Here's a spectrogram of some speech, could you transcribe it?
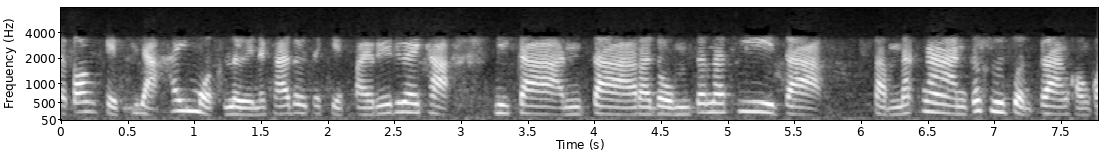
จะต้องเก็บขยะให้หมดเลยนะคะ โดยจะเก็บไปเรื่อย ๆ ค่ะ มีการจะระดมเจ้าหน้าที่จาก สำนักงานก็คือส่วนกลางของก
